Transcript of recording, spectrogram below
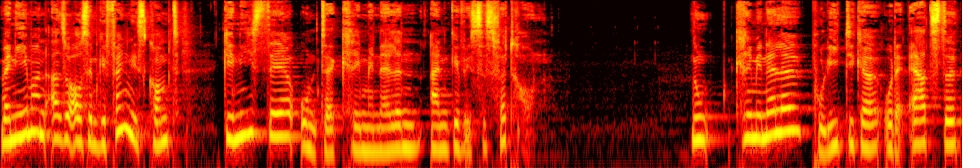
Wenn jemand also aus dem Gefängnis kommt, genießt er unter Kriminellen ein gewisses Vertrauen. Nun, Kriminelle, Politiker oder Ärzte,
